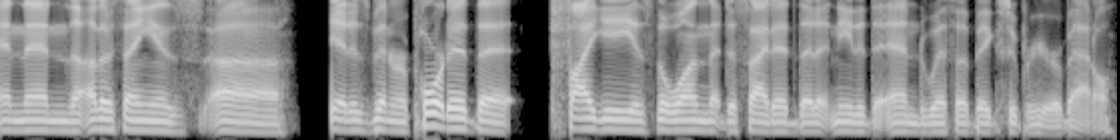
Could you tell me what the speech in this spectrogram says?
And then the other thing is uh it has been reported that Feige is the one that decided that it needed to end with a big superhero battle.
